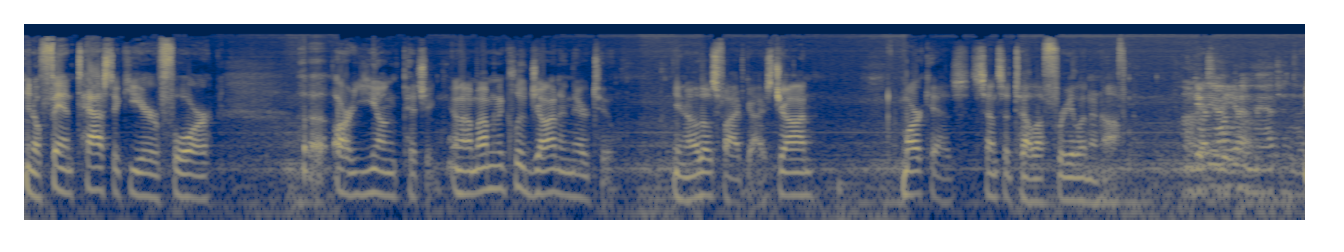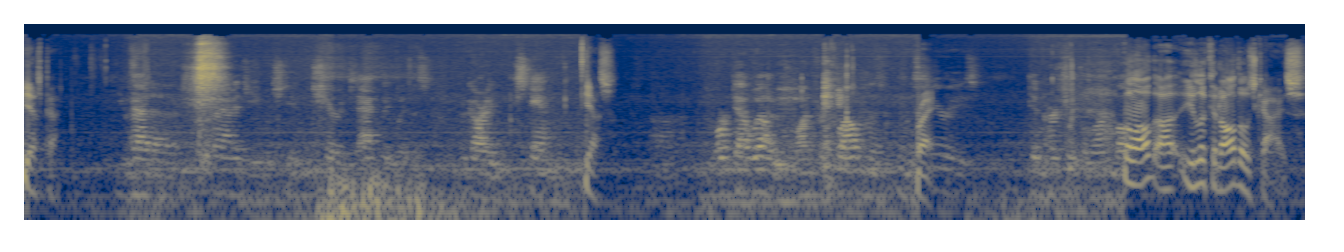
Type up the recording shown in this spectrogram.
you know fantastic year for uh, our young pitching, and I'm, I'm going to include John in there too. You know those five guys: John, Marquez, Senzatela, Freeland, and Hoffman. Uh, to I would imagine that Yes, Pat. you had a strategy which you didn't share exactly with us regarding Stanton. Yes. Uh, it Worked out well. You won for 12 in the, in the Right. series. Didn't hurt you with the long ball. Well, all uh, you look at all those guys.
